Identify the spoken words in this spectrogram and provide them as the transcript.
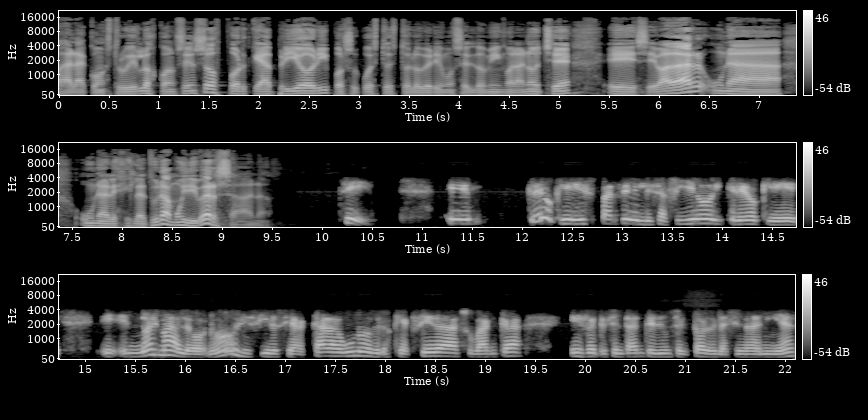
para construir los consensos, porque a priori, por supuesto, esto lo veremos el domingo a la noche, eh, se va a dar una, una legislatura muy diversa, Ana. Sí. Eh, creo que es parte del desafío y creo que eh, no es malo, ¿no? Es decir, o sea, cada uno de los que acceda a su banca es representante de un sector de la ciudadanía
